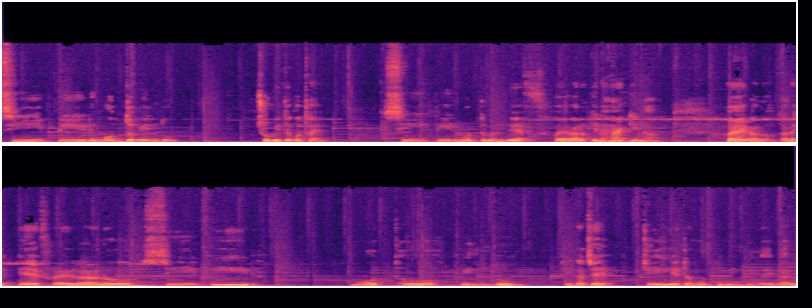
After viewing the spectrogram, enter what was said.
সিপির মধ্যবিন্দু, ছবিতে কোথায়? সিপির মধ্যবিন্দু এফ হয়ে গেল কিনা? হ্যাঁ কিনা। হয়ে গেল, তাহলে এফ হয়ে গেল সিপির মধ্যবিন্দু। ঠিক আছে? যেই এটা মধ্যবিন্দু হয়ে গেল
